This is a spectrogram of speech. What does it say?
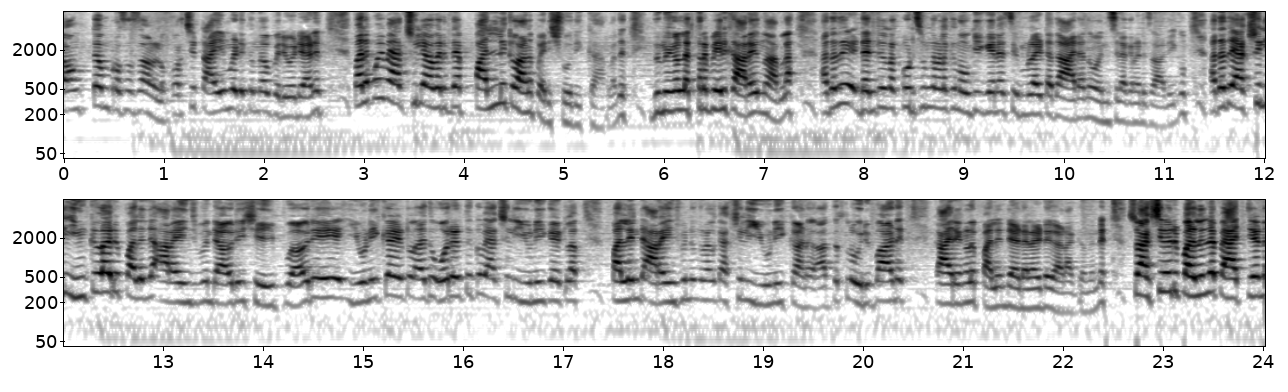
ലോങ് ടേം പ്രോസസ്സാണല്ലോ കുറച്ച് ടൈം എടുക്കുന്ന പരിപാടിയാണ്. പലപ്പോഴും ആക്ച്വലി അവരുടെ പല്ലുകളാണ് പരിശോധിക്കാറുള്ളത്. ഇത് നിങ്ങൾ എത്ര പേർക്ക് അറിയുന്നറില്ല അതായത് ഡെന്റൽ റെക്കോർഡ്സും കാര്യങ്ങളൊക്കെ നോക്കിക്കഴിഞ്ഞാൽ സിമ്പിളായിട്ട് അത് ആരാന്ന് മനസ്സിലാക്കാനായിട്ട് സാധിക്കും. അതായത് ആക്ച്വലി ഇൻകുള്ള ഒരു പല്ലിന്റെ അറേഞ്ച്മെന്റ് ആ ഒരു ഷേപ്പ് ആ ഒരു യൂണീക്ക് ആയിട്ടുള്ള അതായത് ഓരോരുത്തർക്കും ആക്ച്വലി യൂണീക്ക് ആയിട്ടുള്ള പല്ലിന്റെ അറേഞ്ച്മെന്റും നിങ്ങൾക്ക് ആക്ച്വലി യൂണീക്കാണ് അത്തരത്തിലുള്ള ഒരുപാട് കാര്യങ്ങൾ പല്ലിന്റെ ഇടയിലായിട്ട് കിടക്കുന്നുണ്ട് സോ ആക്ച്വലി ഒരു പല്ലിന്റെ പാറ്റേൺ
